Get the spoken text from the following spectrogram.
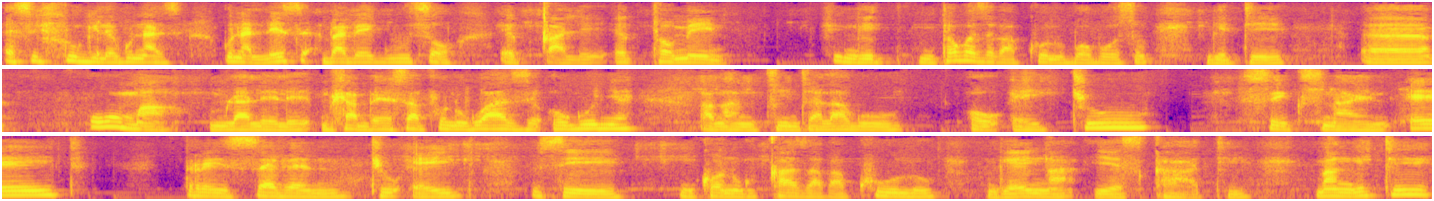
esihlukile kunazi kunalesi ababekuso ekuqali ekuthomeni. Ngithokoze kakhulu bobuso ngithi eh uma umlaleli mhlambe esafuna ukwazi okunye angangithinta la ku 082 698 3728 si ngikhona ukuchaza kakhulu ngenxa yesikhathi. Mangithi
